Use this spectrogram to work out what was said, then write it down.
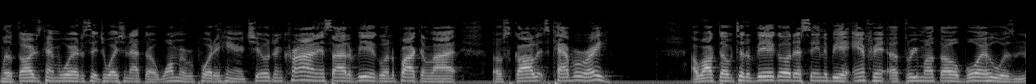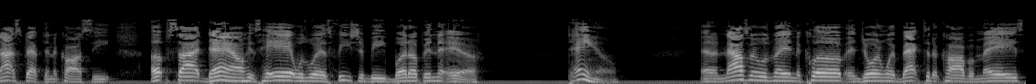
the authorities came aware of the situation after a woman reported hearing children crying inside a vehicle in the parking lot of Scarlett's Cabaret. I walked over to the vehicle. There seemed to be an infant, a three month old boy who was not strapped in the car seat. Upside down, his head was where his feet should be, butt up in the air. Damn. An announcement was made in the club and Jordan went back to the car, but Mays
